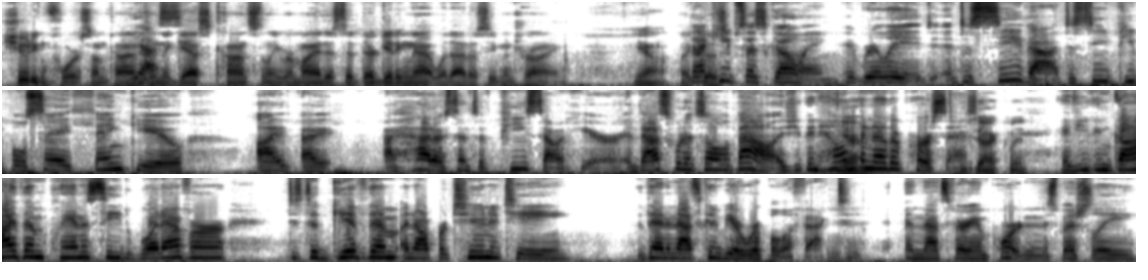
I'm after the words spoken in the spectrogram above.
shooting for sometimes. And the guests constantly remind us that they're getting that without us even trying. Yeah. Like that those- keeps us going. It really to see that, to see people say thank you. I I I had a sense of peace out here, and that's what it's all about. If you can help Yeah. another person, Exactly. if you can guide them, plant a seed, whatever, just to give them an opportunity, then that's going to be a ripple effect, Mm-hmm. and that's very important, especially.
